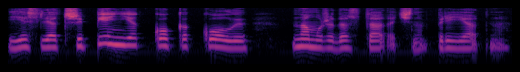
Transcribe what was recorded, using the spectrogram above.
если от шипенья Кока-Колы нам уже достаточно приятно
